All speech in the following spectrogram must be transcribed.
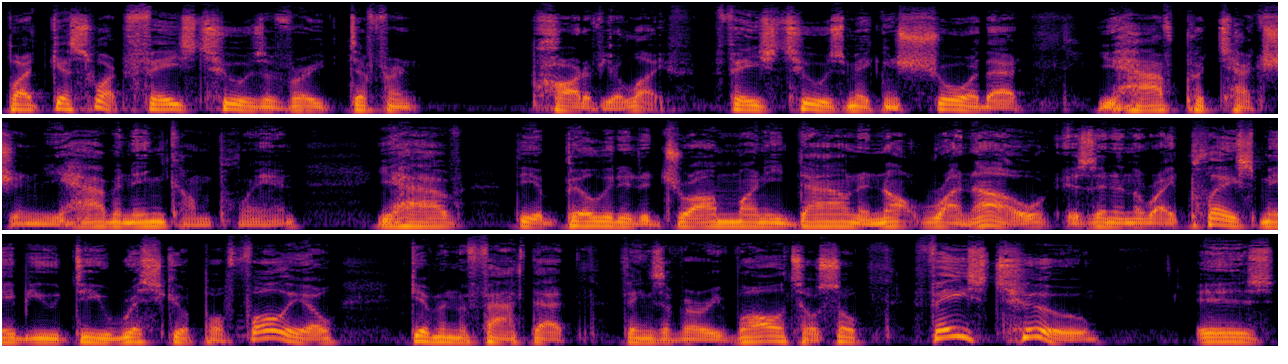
But guess what? Phase two is a very different part of your life. Phase two is making sure that you have protection, you have an income plan, you have the ability to draw money down and not run out. Is it in the right place? Maybe you de risk your portfolio given the fact that things are very volatile. So phase two is,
